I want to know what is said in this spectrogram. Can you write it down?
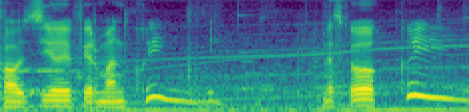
Fauzi Firman Kui. Let's go Kui.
